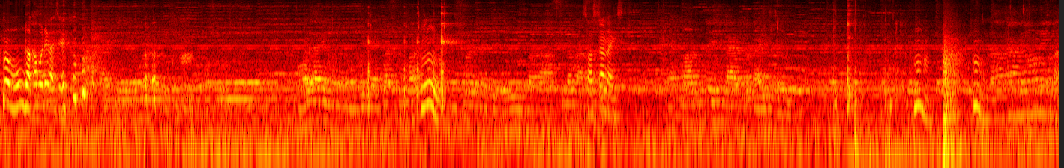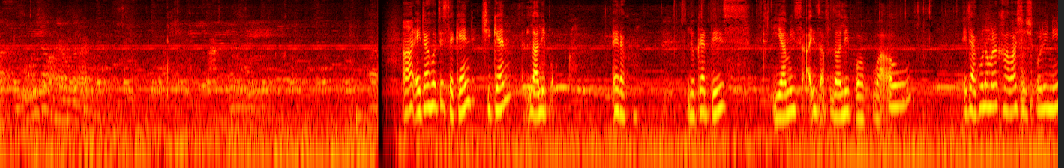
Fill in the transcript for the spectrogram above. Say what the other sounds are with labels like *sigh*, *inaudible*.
আমার মুখ ঢাকা পড়ে গেছে। হুম। সসটা নাইস আর এটা হচ্ছে সেকেন্ড চিকেন ললিপপ এই দেখো look at this yummy size of lollipop wow এটা এখন আমরা খাওয়া শেষ করিনি।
